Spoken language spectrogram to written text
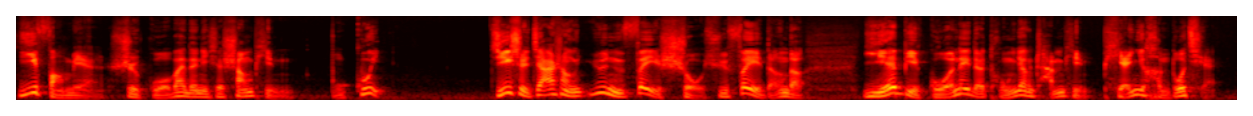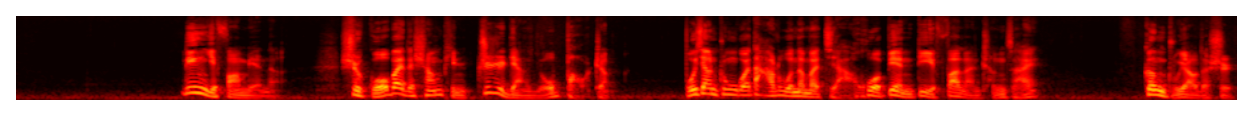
一方面是国外的那些商品不贵。即使加上运费、手续费等等，也比国内的同样产品便宜很多钱。另一方面呢，是国外的商品质量有保证，不像中国大陆那么假货遍地、泛滥成灾。更主要的是，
